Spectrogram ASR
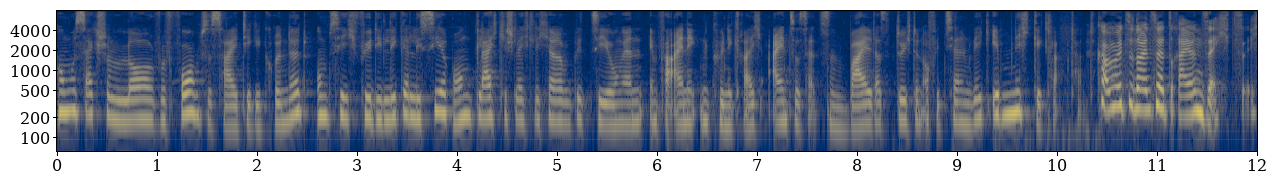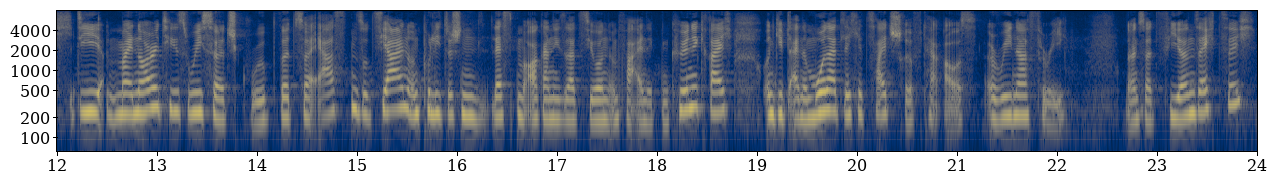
Homosexual Law Reform Society gegründet, um sich für die Legalisierung gleichgeschlechtlicher Beziehungen im Vereinigten Königreich einzusetzen, weil das durch den offiziellen Weg eben nicht geklappt hat. Kommen wir zu 1963. Die Minorities Research Group wird zur ersten sozialen und politischen Lesbenorganisation im Vereinigten Königreich und gibt eine monatliche Zeitschrift heraus, Arena 3. 1964.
